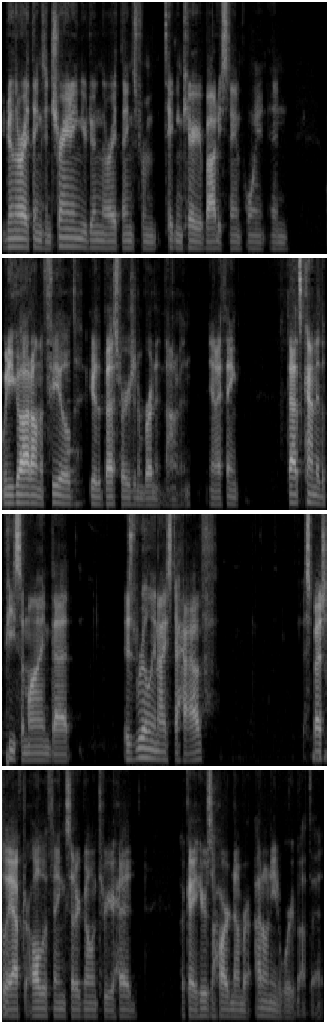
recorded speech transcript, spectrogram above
You're doing the right things in training. You're doing the right things from taking care of your body standpoint. And when you go out on the field, you're the best version of Brendan Donovan. And I think that's kind of the peace of mind that is really nice to have, especially after all the things that are going through your head. Okay, here's a hard number. I don't need to worry about that.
